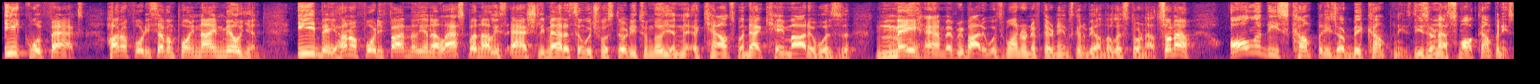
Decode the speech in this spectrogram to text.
Equifax, 147.9 million. eBay, 145 million. And last but not least, Ashley Madison, which was 32 million accounts. When that came out, it was mayhem. Everybody was wondering if their name's going to be on the list or not. So now, all of these companies are big companies. These are not small companies.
